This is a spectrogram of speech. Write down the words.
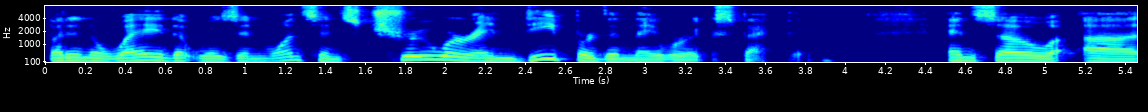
but in a way that was, in one sense, truer and deeper than they were expecting. And so uh,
